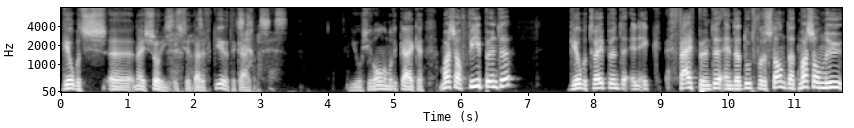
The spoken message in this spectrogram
Gilbert, nee sorry, ik zit bij de verkeerde te kijken. UFC Londen moet ik kijken. Marcel vier punten. Gilbert twee punten en ik vijf punten. En dat doet voor de stand dat Marcel nu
